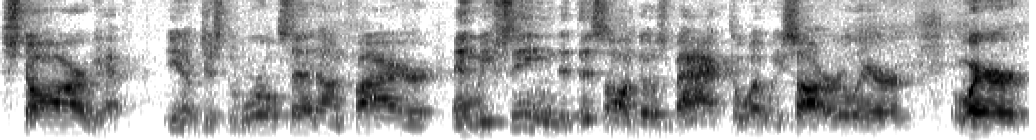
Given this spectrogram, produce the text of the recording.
star, we have, you know, just the world set on fire, and we've seen that this all goes back to what we saw earlier, where,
